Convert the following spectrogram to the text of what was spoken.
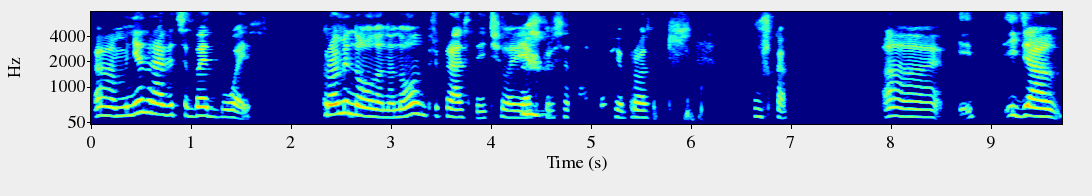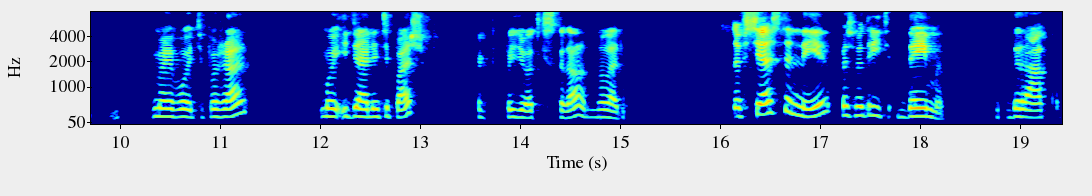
э, мне нравится Bad Boys. Кроме Нолана. Нолан прекрасный человек, персонаж. Вообще просто пушка. А, и- идеал моего типажа, мой идеальный типаж, как ты по-идиотски сказала, ну ладно. Но все остальные, посмотрите, Деймон, Драку.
